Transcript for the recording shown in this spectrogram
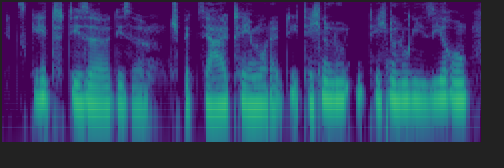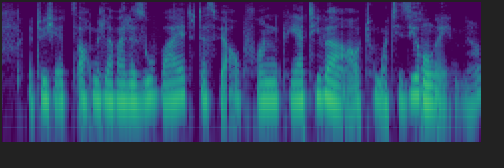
Jetzt geht diese, diese Spezialthemen oder die Technolo Technologisierung natürlich jetzt auch mittlerweile so weit, dass wir auch von kreativer Automatisierung reden. Ja?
